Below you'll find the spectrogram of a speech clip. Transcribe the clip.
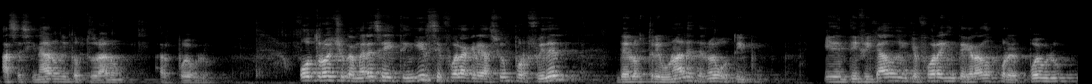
asesinaron y torturaron al pueblo. Otro hecho que merece distinguirse fue la creación por Fidel de los tribunales de nuevo tipo, identificados en que fueran integrados por el pueblo,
